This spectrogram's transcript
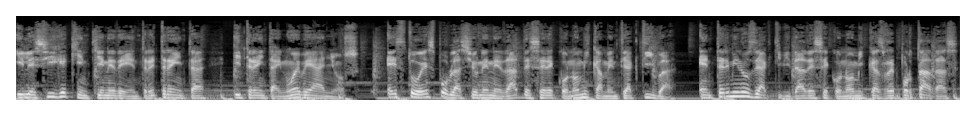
y le sigue quien tiene de entre 30 y 39 años. Esto es población en edad de ser económicamente activa, en términos de actividades económicas reportadas,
